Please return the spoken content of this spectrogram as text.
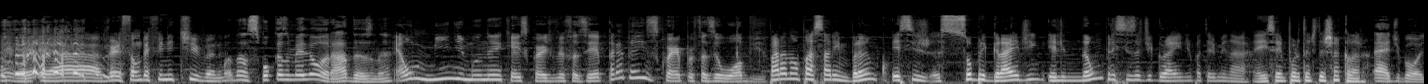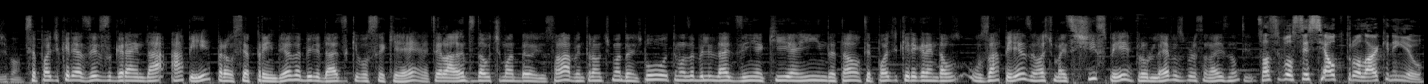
É, é a versão definitiva, né? Uma das poucas melhoradas, né? É o mínimo, né, que a Square devia fazer. Parabéns, Square, por fazer o óbvio. Para não passar em branco, esse sobre grinding, ele não precisa de grinding pra terminar. É isso é importante deixar claro. É, de boa, de boa. Você pode querer, às vezes, grindar AP pra você aprender as habilidades que você quer. Sei lá, antes da última dungeon. Você fala, ah, vou entrar na última dungeon. Pô, tem umas habilidadezinhas aqui ainda e tal. Você pode querer grindar os, os APs, eu acho, mas XP pro level dos personagens não tem. Só se você se autotrollar que nem eu.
